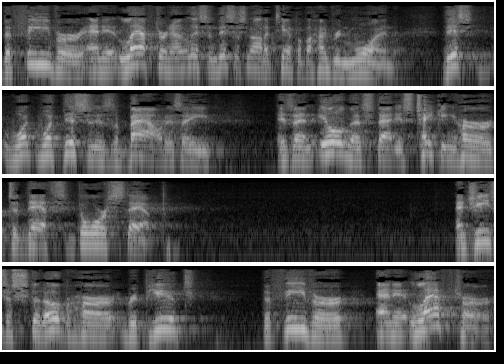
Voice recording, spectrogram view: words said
the fever and it left her. Now listen, this is not a temp of 101. This, what, what this is about is a, is an illness that is taking her to death's doorstep. And Jesus stood over her, rebuked the fever, and it left her.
